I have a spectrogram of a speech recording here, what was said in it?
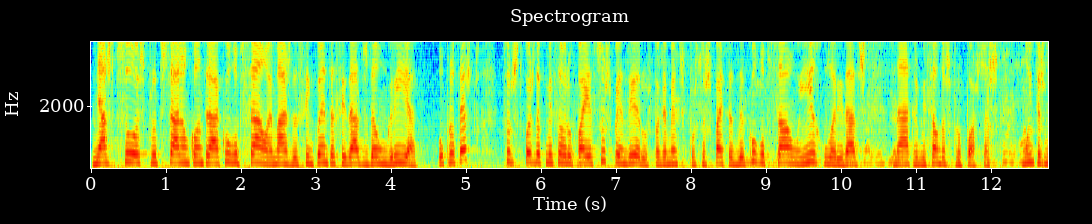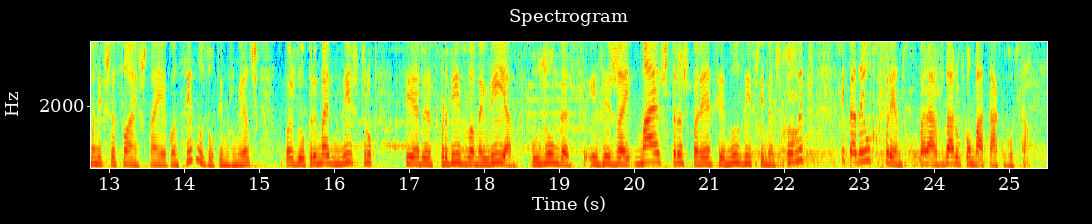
Milhares de pessoas protestaram contra a corrupção em mais de 50 cidades da Hungria. O protesto surge depois da Comissão Europeia suspender os pagamentos por suspeita de corrupção e irregularidades na atribuição das propostas. Muitas manifestações têm acontecido nos últimos meses, depois do Primeiro-Ministro ter perdido a maioria. Os húngaros exigem mais transparência nos investimentos públicos e pedem um referendo para ajudar o combate à corrupção.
